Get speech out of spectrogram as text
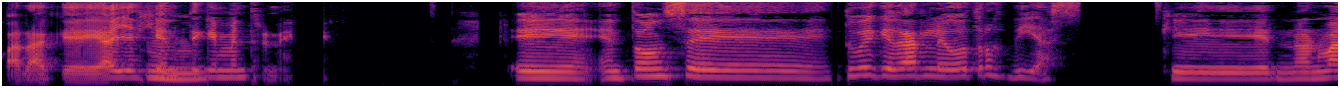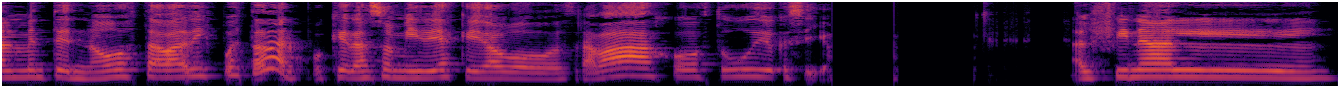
para que haya gente Ujú. que me entrene. Eh, entonces tuve que darle otros días que normalmente no estaba dispuesta a dar, porque eran son mis días que yo hago trabajo, estudio, qué sé yo. Al final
